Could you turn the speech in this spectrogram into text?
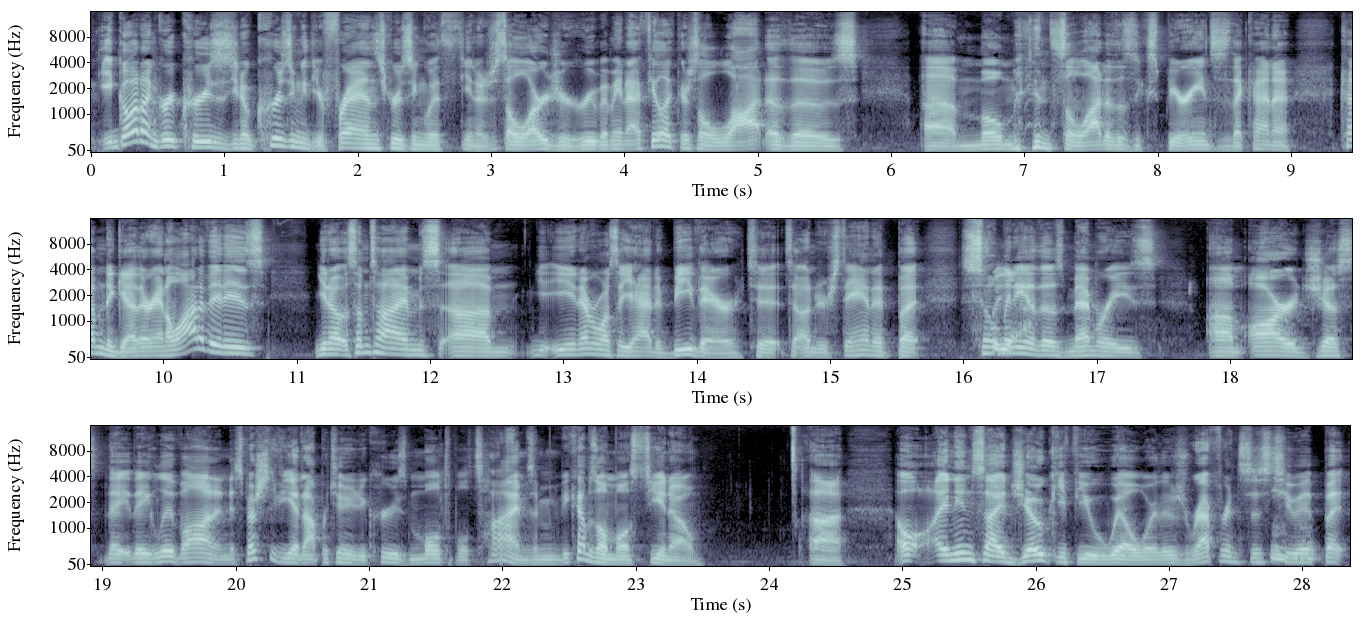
g- you go on group cruises, you know, cruising with your friends, cruising with, you know, just a larger group. I mean, I feel like there's a lot of those uh, moments, a lot of those experiences that kind of come together. And a lot of it is, you know, sometimes um, you, you never want to say you had to be there to, to understand it, but so But many yeah. of those memories um, are just, they, they live on. And especially if you get an opportunity to cruise multiple times, I mean, it becomes almost, you know, uh, oh, an inside joke, if you will, where there's references to Mhm. it. But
